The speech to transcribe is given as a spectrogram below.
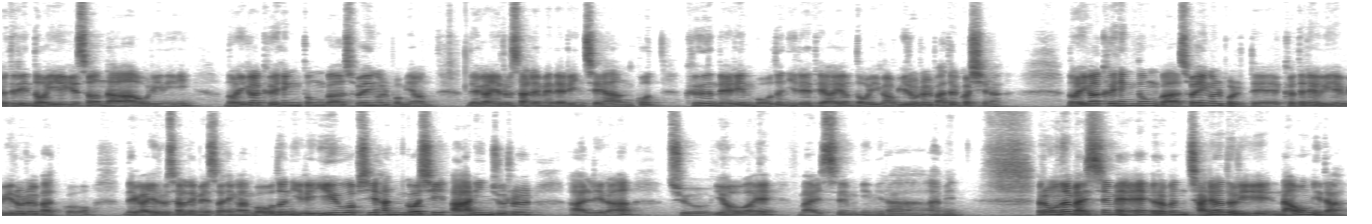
그들이 너희에게서 나아오리니 너희가 그 행동과 소행을 보면 내가 예루살렘에 내린 재앙 곧 그 내린 모든 일에 대하여 너희가 위로를 받을 것이라 너희가 그 행동과 소행을 볼 때 그들에 의해 위로를 받고 내가 예루살렘에서 행한 모든 일이 이유 없이 한 것이 아닌 줄을 알리라 주 여호와의 말씀이니라 아멘. 여러분 오늘 말씀에 여러분 자녀들이 나옵니다.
